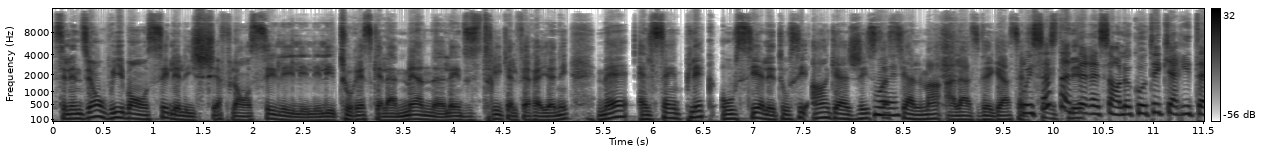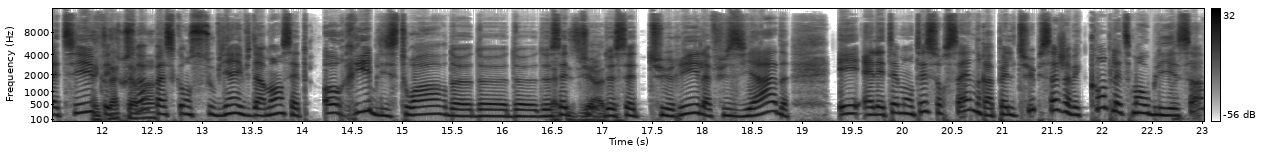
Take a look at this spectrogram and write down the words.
Céline Dion, oui, bon, on sait les, les chiffres, là, on sait les, les, les touristes qu'elle amène, l'industrie qu'elle fait rayonner, mais elle s'implique aussi, elle est aussi engagée socialement à Las Vegas. oui, ça c'est intéressant, le côté caritatif et tout ça, parce qu'on se souvient évidemment cette horrible histoire de, de, de, de cette, de cette tuerie, la fusillade, et elle était montée sur scène, rappelles-tu? Puis ça, j'avais complètement oublié ça.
